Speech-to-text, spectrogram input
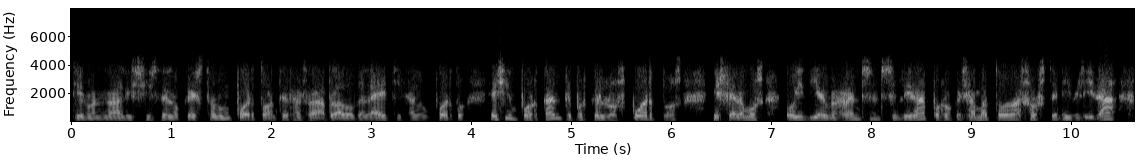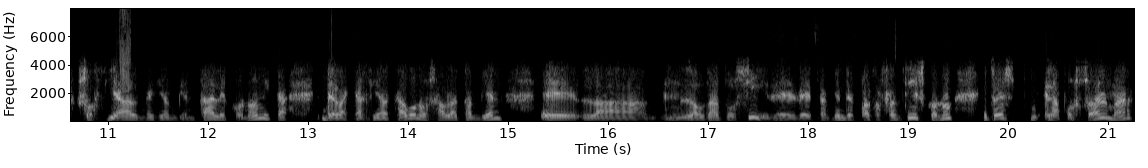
tiene un análisis de lo que es todo un puerto. Antes has hablado de la ética de un puerto. Es importante porque en los puertos, dijéramos, hoy día hay una gran sensibilidad por lo que se llama toda la sostenibilidad social, medioambiental, económica, de la que al fin y al cabo nos habla también eh, la Laudato Si, de, también del Papa Francisco, ¿no? Entonces, el apóstol al mar,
